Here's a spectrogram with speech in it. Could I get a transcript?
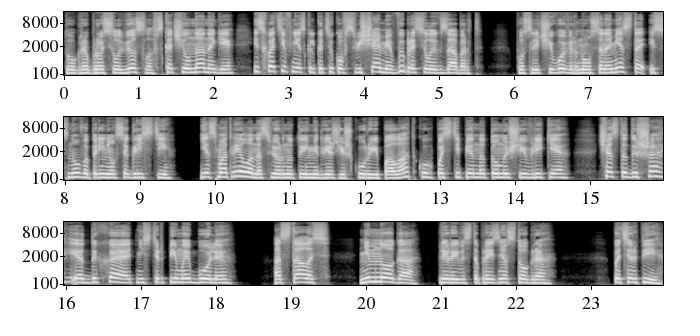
Тогра бросил весла, вскочил на ноги и, схватив несколько тюков с вещами, выбросил их за борт. После чего вернулся на место и снова принялся грести. Я смотрела на свернутые медвежьи шкуры и палатку, постепенно тонущие в реке, часто дыша и отдыхая от нестерпимой боли. «Осталось немного», — прерывисто произнес Тогра. «Потерпи».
